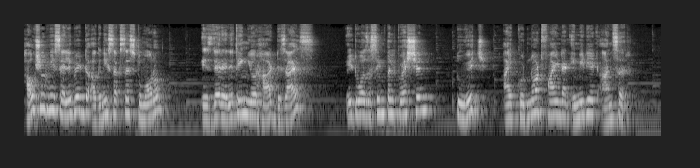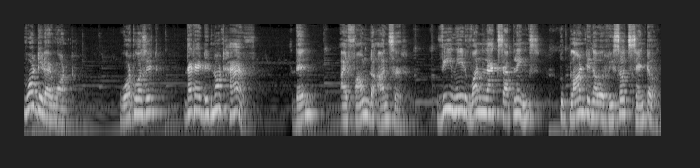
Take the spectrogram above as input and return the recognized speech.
how should we celebrate the Agni success tomorrow? Is there anything your heart desires? It was a simple question to which I could not find an immediate answer. What did I want? What was it that I did not have? Then I found the answer. We need 1 lakh saplings to plant in our research center.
